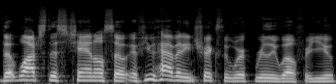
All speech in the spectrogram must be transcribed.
that watch this channel. So if you have any tricks that work really well for you,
